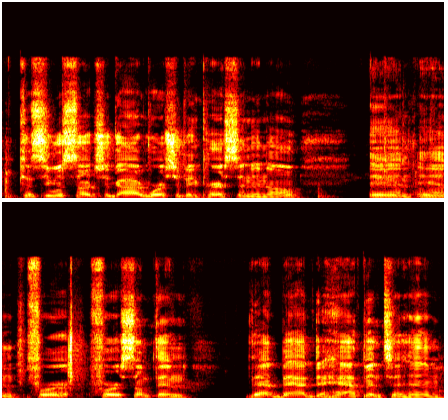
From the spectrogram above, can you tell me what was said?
because he was such a God worshiping person, you know, and and for for something that bad to happen to him,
